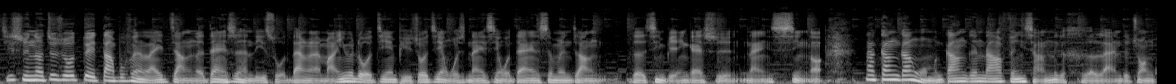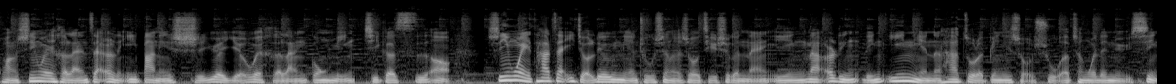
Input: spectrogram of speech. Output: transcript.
其实呢，就是说对大部分人来讲呢，当然是很理所当然嘛。因为如果今天，比如说今天我是男性，我当然身份证的性别应该是男性哦。那刚刚我们刚刚跟大家分享那个荷兰的状况，是因为荷兰在二零一八年十月有一位荷兰公民吉格斯哦，是因为他在一九六一年出生的时候其实是个男婴，那二零零一年呢，他做了变性手术而成为了女性。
